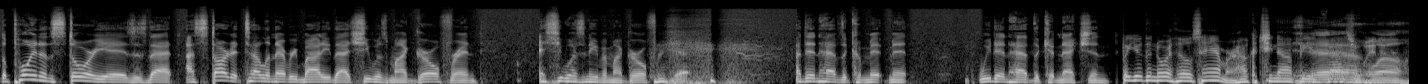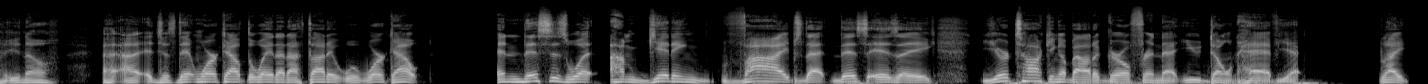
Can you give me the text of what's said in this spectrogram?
the point of the story is is that I started telling everybody that she was my girlfriend, and she wasn't even my girlfriend yet. I didn't have the commitment. We didn't have the connection. But you're the North Hills Hammer. How could she not be yeah, infatuated? well, you know, I, I, it just didn't work out the way that I thought it would work out. And this is what I'm getting vibes that this is a you're talking about a girlfriend that you don't have yet. Like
